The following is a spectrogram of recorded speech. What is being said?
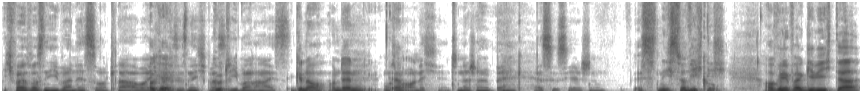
Ich weiß, was ein IBAN ist, so klar, aber ich Okay, weiß jetzt nicht, was gut. IBAN heißt. Genau, und dann Muss äh, man auch nicht. International Bank Association. Ist nicht so Nico. wichtig. Auf jeden Fall gebe ich da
